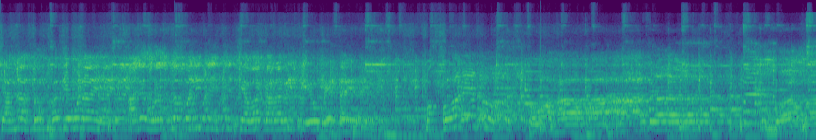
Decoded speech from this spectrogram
त्यांना दुःख देऊ नये. आणि वृद्धपणी त्यांची सेवा करावी देव भेटायला येतो मग कोण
